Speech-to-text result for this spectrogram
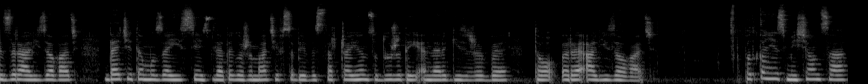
zrealizować, dajcie temu zaistnieć, dlatego że macie w sobie wystarczająco dużo tej energii, żeby to realizować. Pod koniec miesiąca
